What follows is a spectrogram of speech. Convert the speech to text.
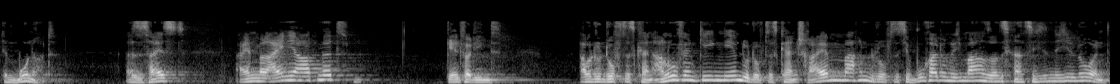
im Monat. Also das heißt, einmal eingeatmet, Geld verdient. Aber du durftest keinen Anruf entgegennehmen, du durftest kein Schreiben machen, du durftest die Buchhaltung nicht machen, sonst hat es sich nicht gelohnt.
